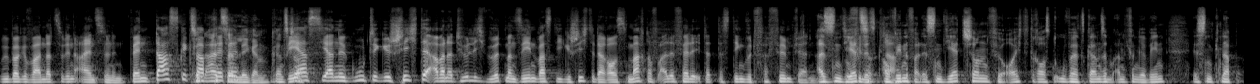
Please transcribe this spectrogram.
rübergewandert zu den Einzelnen. Wenn das geklappt hätte, wäre es ja eine gute Geschichte, aber natürlich wird man sehen, was die Geschichte daraus macht. Auf alle Fälle, das Ding wird verfilmt werden. Also sind so jetzt, auf jeden Fall, es sind jetzt schon für euch da draußen, Uwe hat es ganz am Anfang erwähnt, es sind knapp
